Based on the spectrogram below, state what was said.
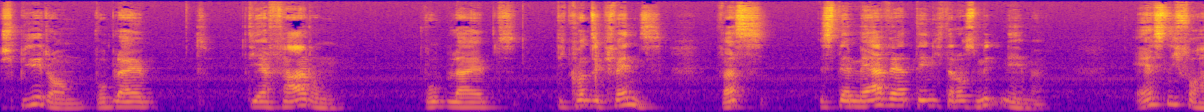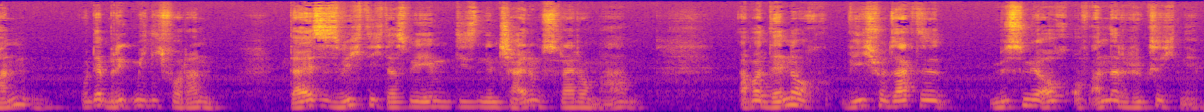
Spielraum? Wo bleibt die Erfahrung? Wo bleibt die Konsequenz? Was ist der Mehrwert, den ich daraus mitnehme. Er ist nicht vorhanden und er bringt mich nicht voran. Da ist es wichtig, dass wir eben diesen Entscheidungsfreiraum haben. Aber dennoch, wie ich schon sagte, müssen wir auch auf andere Rücksicht nehmen.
